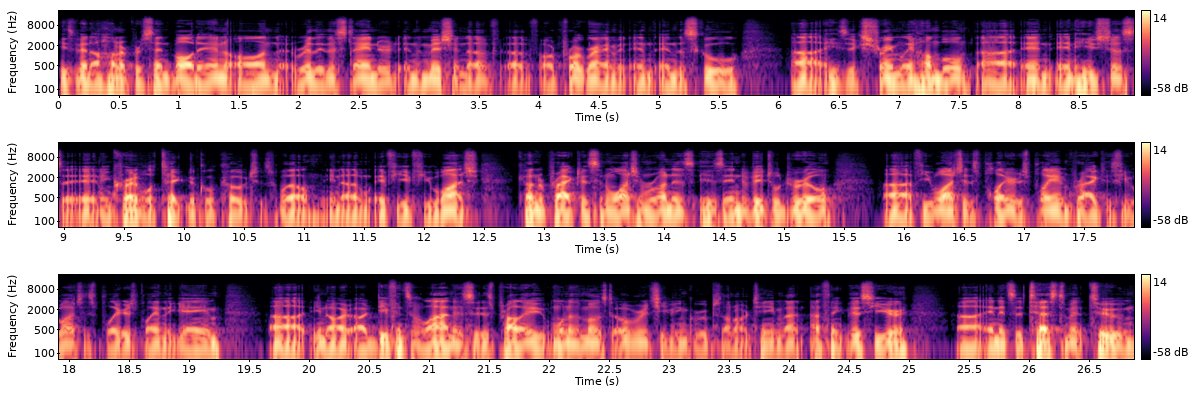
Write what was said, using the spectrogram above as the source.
he's been hundred percent bought in on really the standard and the mission of of our program and and, the school. Uh, he's extremely humble, and and he's just a, an incredible technical coach as well. You know, if you if you watch come to practice and watch him run his his individual drill, if you watch his players play in practice, if you watch his players play in the game uh, you know, our, our, defensive line is, is probably one of the most overachieving groups on our team. I, I think this year, uh, and it's a testament to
